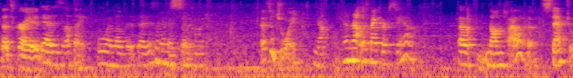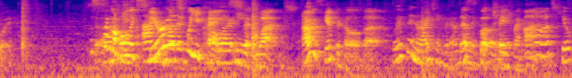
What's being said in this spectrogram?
That's great. Yeah, there's nothing. Oh, I love it. That is amazing. good. That's a joy. Yeah. And that was my first stamp of non-childhood. Stamp joy. This is like a whole experience for you, color Kate. But what? I was skeptical of that. We've been writing, but I'm This book changed my mind. Oh, that's cute.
